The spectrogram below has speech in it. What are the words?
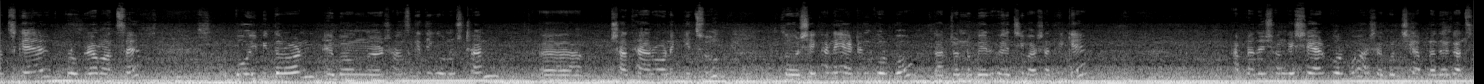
আজকে প্রোগ্রাম আছে। বই বিতরণ এবং সাংস্কৃতিক অনুষ্ঠান সাথে আরও অনেক কিছু। তো সেখানেই অ্যাটেন্ড করব, তার জন্য বের হয়েছি বাসা থেকে। আপনাদের সঙ্গে শেয়ার করব, আশা করছি আপনাদের কাছে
